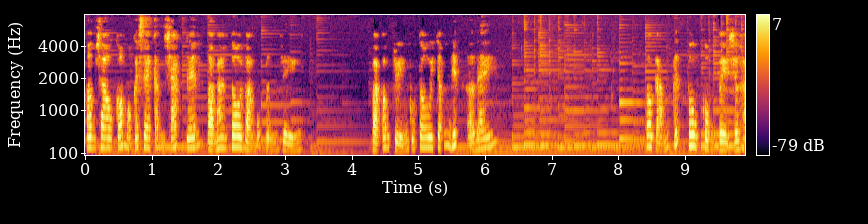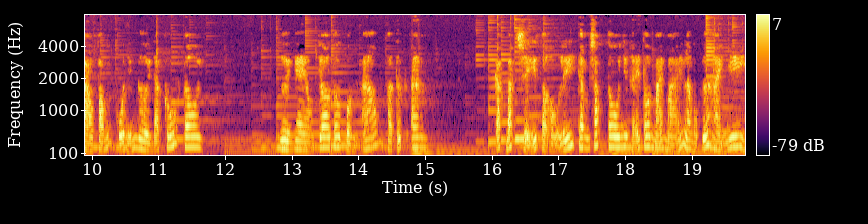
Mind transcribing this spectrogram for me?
Hôm sau có một cái xe cảnh sát đến và mang tôi vào một bệnh viện. Và câu chuyện của tôi chấm dứt ở đấy. Tôi cảm kích vô cùng vì sự hào phóng của những người đã cứu tôi. Người nghèo cho tôi quần áo và thức ăn. Các bác sĩ và hộ lý chăm sóc tôi như thể tôi mãi mãi là một đứa hài nhi.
